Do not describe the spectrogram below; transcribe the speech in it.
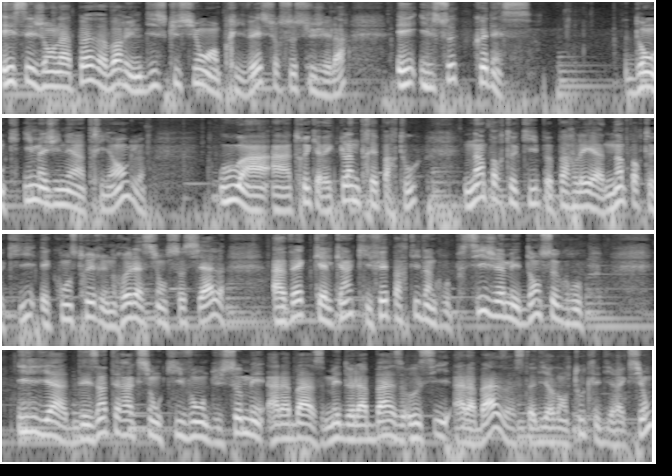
et ces gens-là peuvent avoir une discussion en privé sur ce sujet-là, et ils se connaissent. Donc imaginez un triangle ou un, truc avec plein de traits partout. N'importe qui peut parler à n'importe qui et construire une relation sociale avec quelqu'un qui fait partie d'un groupe. Si jamais dans ce groupe, il y a des interactions qui vont du sommet à la base, mais de la base aussi à la base, c'est-à-dire dans toutes les directions,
